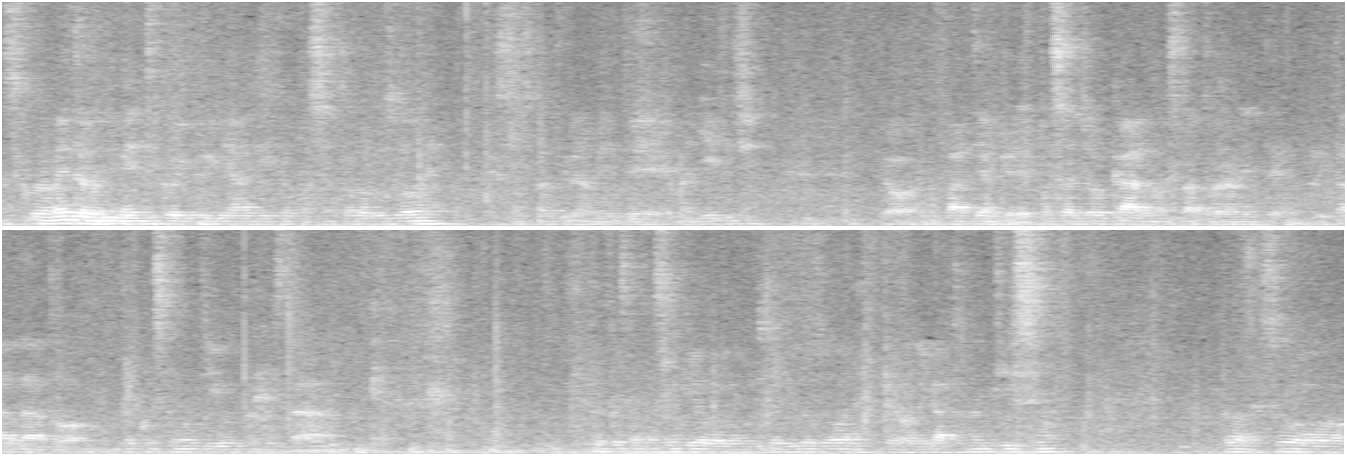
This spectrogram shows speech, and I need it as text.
Sicuramente non dimentico i primi anni che ho passato alla Losone, che sono stati veramente magnifici. Io, infatti anche il passaggio al Carno è stato veramente ritardato per questo motivo, per questa per questa che io avevo avuto di Losone, che ero legato tantissimo, però adesso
